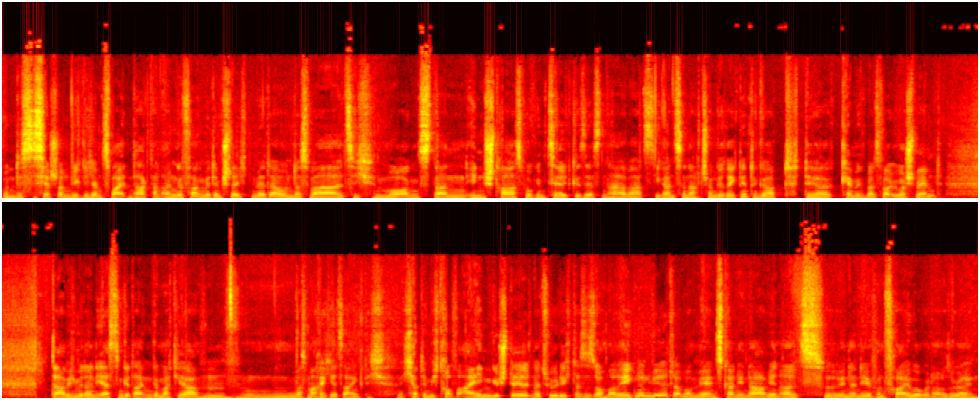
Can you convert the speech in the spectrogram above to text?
Und es ist ja schon wirklich am zweiten Tag dann angefangen mit dem schlechten Wetter. Und das war, als ich morgens dann in Straßburg im Zelt gesessen habe, hat es die ganze Nacht schon geregnet gehabt. Der Campingplatz war überschwemmt. Da habe ich mir dann die ersten Gedanken gemacht, ja, hm, was mache ich jetzt eigentlich? Ich hatte mich darauf eingestellt natürlich, dass es auch mal regnen wird, aber mehr in Skandinavien als äh, in der Nähe von Freiburg oder sogar in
